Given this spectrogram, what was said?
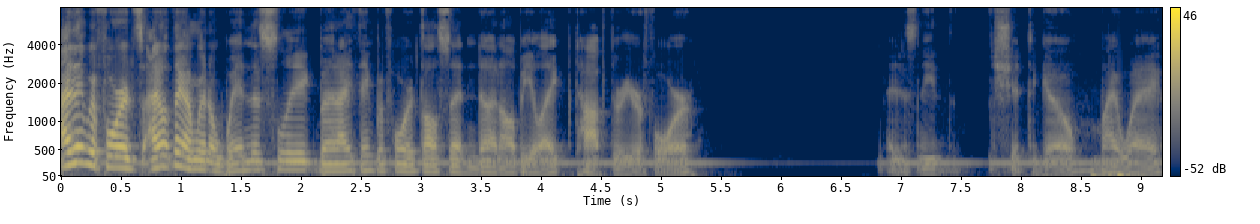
I think before it's, I don't think I'm gonna win this league, but I think before it's all said and done, I'll be like top three or four. I just need shit to go my way.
